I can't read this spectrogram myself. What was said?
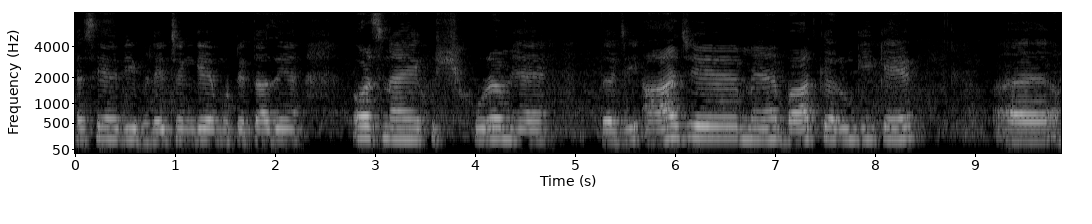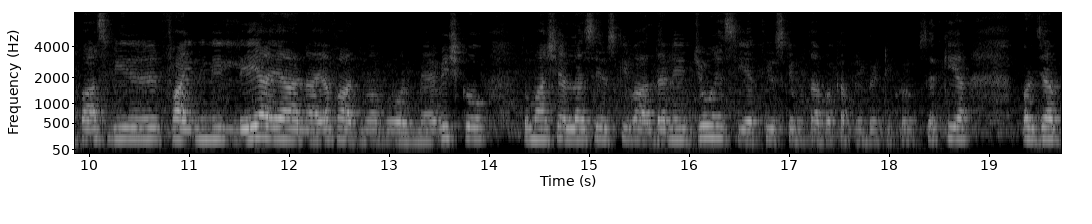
कैसे हैं जी? भले चंगे हैं, मोटे ताज़े हैं और सुनाए खुश खुरम है। तो जी, आज मैं बात करूँगी कि अब्बास भी फाइनली ले आया अनाया फातिमा को और महविश को तो माशाल्लाह से उसकी वालदा ने जो हैसियत थी उसके मुताबिक अपनी बेटी को रुखसत किया। और जब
